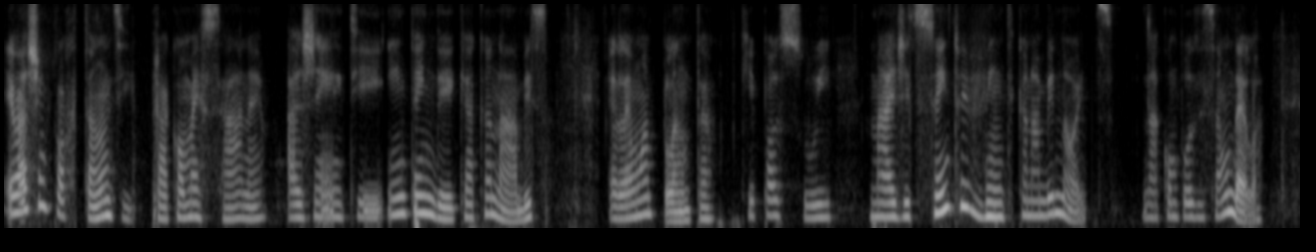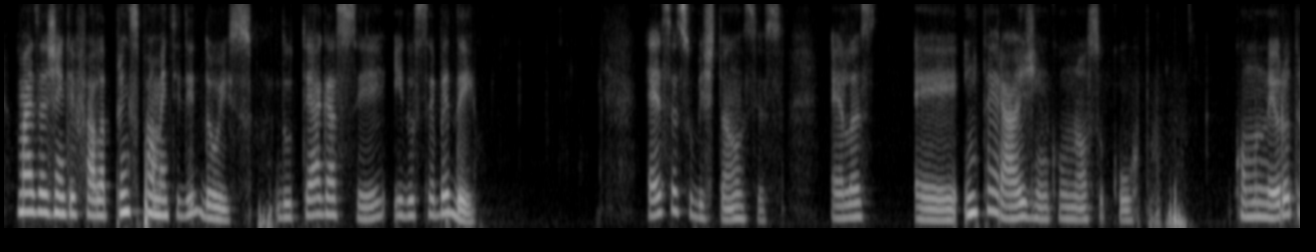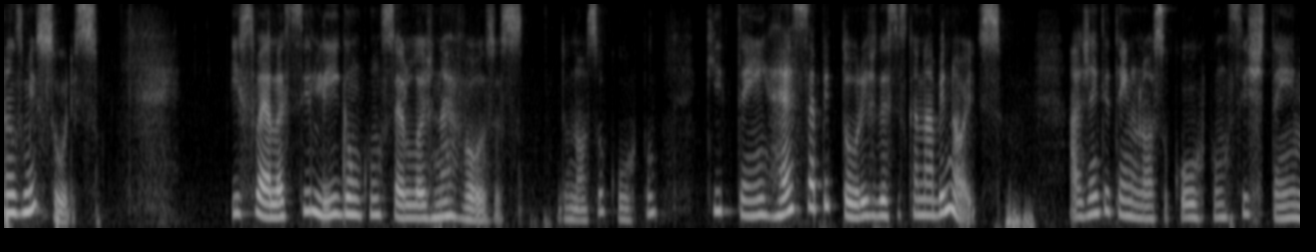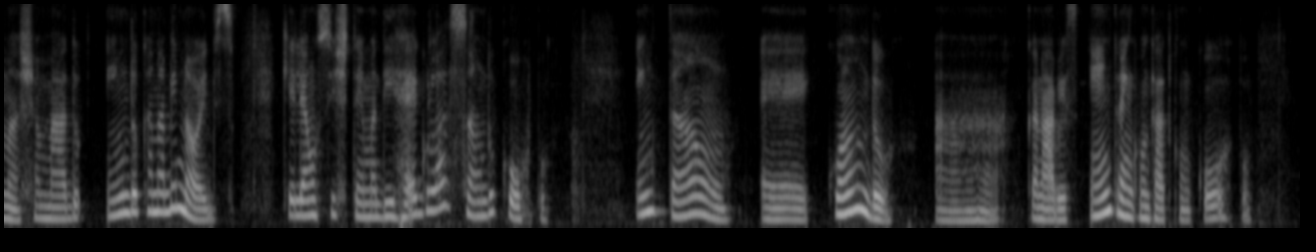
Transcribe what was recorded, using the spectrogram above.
eu acho importante, para começar, né, a gente entender que a cannabis ela é uma planta que possui mais de 120 canabinoides na composição dela. Mas a gente fala principalmente de dois, do THC e do CBD. Essas substâncias, elas é, interagem com o nosso corpo como neurotransmissores. Isso elas se ligam com células nervosas do nosso corpo que tem receptores desses canabinoides. A gente tem no nosso corpo um sistema chamado endocannabinoides, que ele é um sistema de regulação do corpo. Então, é, quando a cannabis entra em contato com o corpo,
